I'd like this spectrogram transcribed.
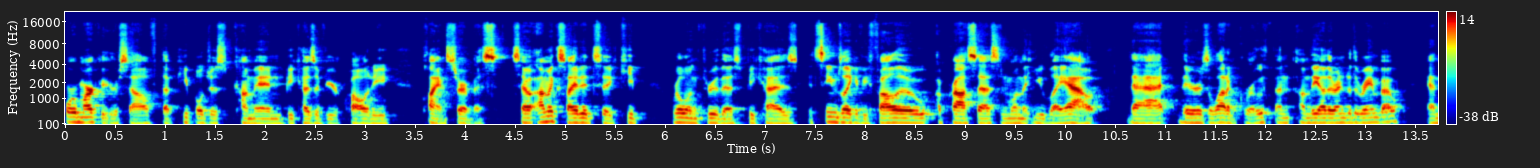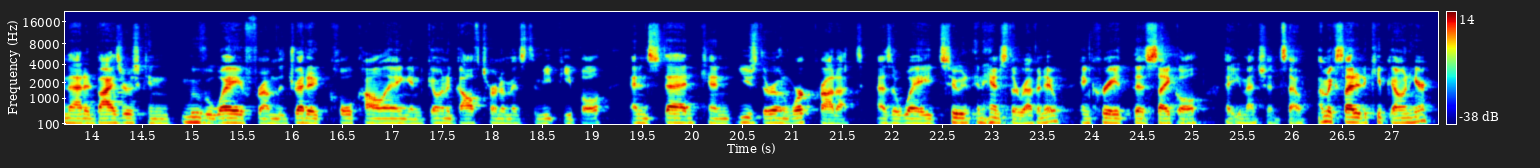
or market yourself that people just come in because of your quality client service. So I'm excited to keep rolling through this because it seems like if you follow a process and one that you lay out, that there's a lot of growth on, on the other end of the rainbow and that advisors can move away from the dreaded cold calling and going to golf tournaments to meet people and instead can use their own work product as a way to enhance their revenue and create this cycle that you mentioned. So I'm excited to keep going here.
